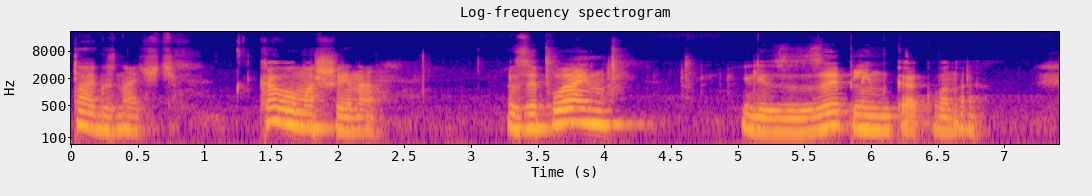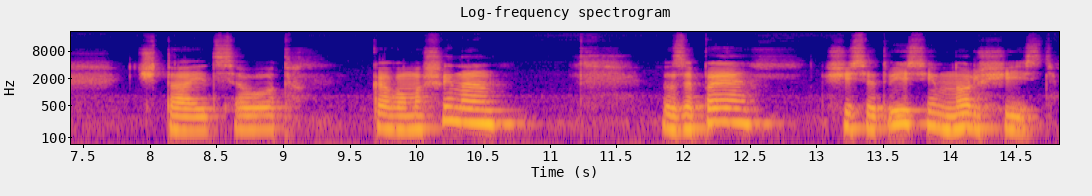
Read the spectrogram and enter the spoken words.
Так, значить, кавомашина. Zepline или Zeppelin, как вона читається. От. Кавомашина ЗП 6806.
